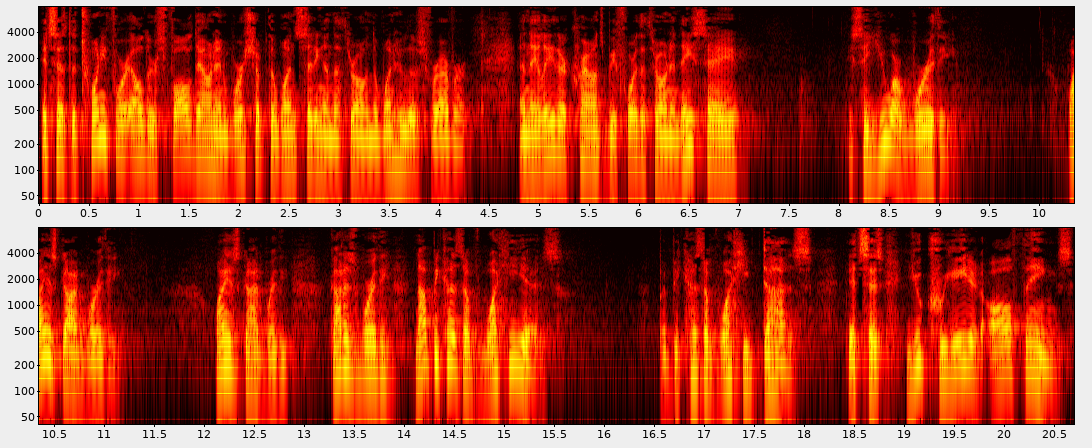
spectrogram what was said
it says the 24 elders fall down and worship the one sitting on the throne, the one who lives forever. And they lay their crowns before the throne and they say, they say, you are worthy. Why is God worthy? Why is God worthy? God is worthy not because of what he is, but because of what he does. It says, you created all things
